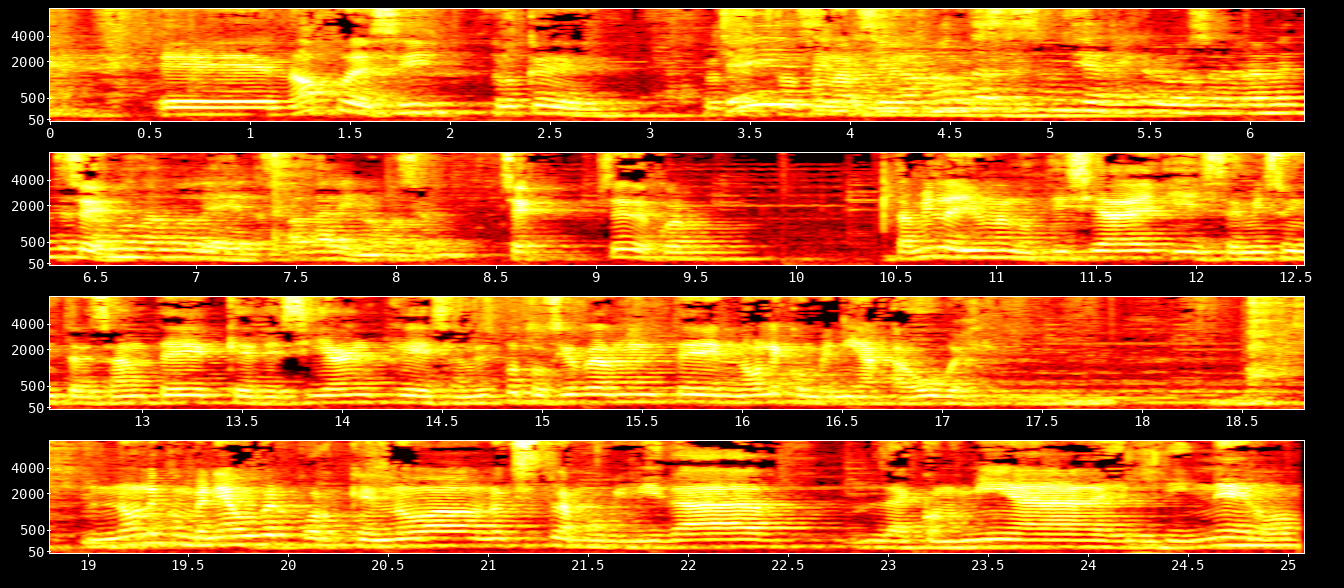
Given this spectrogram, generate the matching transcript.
eh, no, pues sí, creo que sí, sí, si lo notas es un día negro, o sea, realmente estamos dándole la espalda a la innovación. Sí. Sí, de acuerdo. También leí una noticia y se me hizo interesante que decían que San Luis Potosí realmente no le convenía a Uber. No le convenía a Uber porque no, no existe la movilidad, la economía, el dinero,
